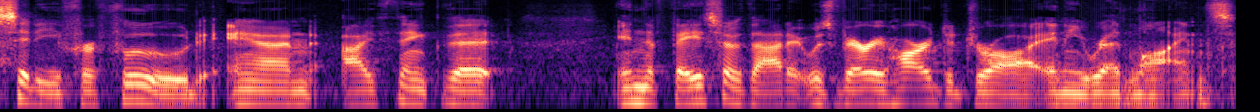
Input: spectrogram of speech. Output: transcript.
city for food, and I think that in the face of that, it was very hard to draw any red lines.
